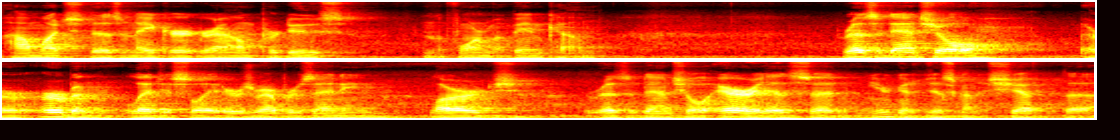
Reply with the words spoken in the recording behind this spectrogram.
how much does an acre of ground produce in the form of income? Residential or urban legislators representing large residential areas said you're gonna, just going to shift the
